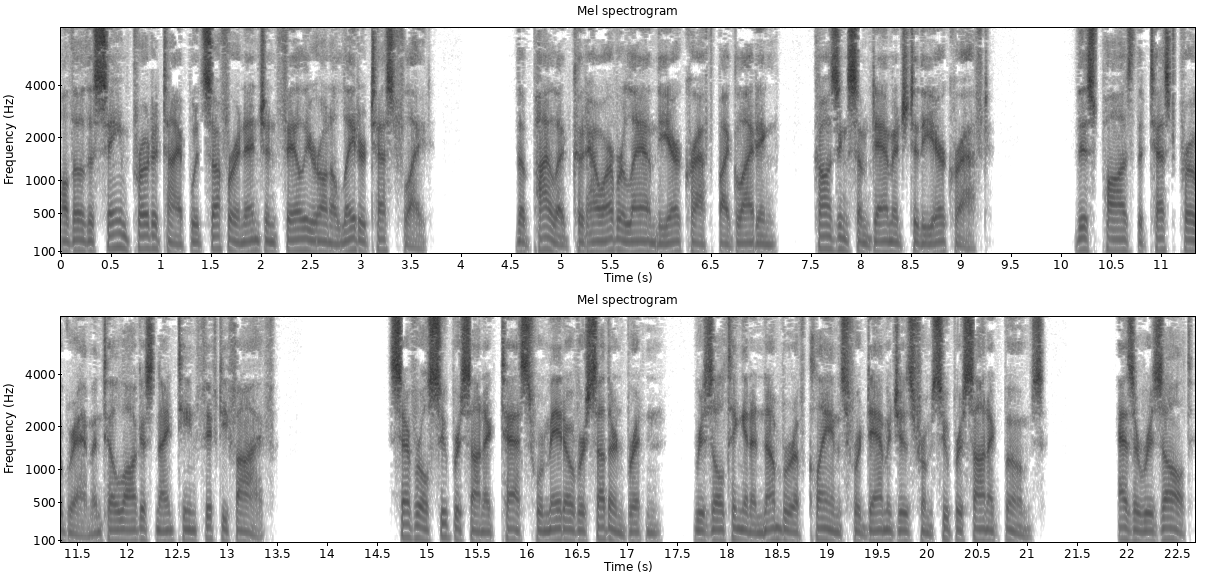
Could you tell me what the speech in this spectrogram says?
although the same prototype would suffer an engine failure on a later test flight. The pilot could however land the aircraft by gliding, causing some damage to the aircraft. This paused the test program until August 1955. Several supersonic tests were made over southern Britain, resulting in a number of claims for damages from supersonic booms. As a result,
